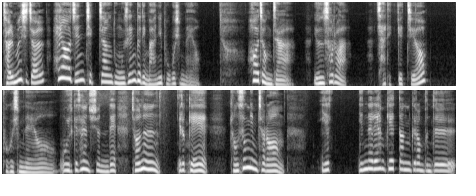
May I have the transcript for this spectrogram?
젊은 시절 헤어진 직장 동생들이 많이 보고 싶네요. 허정자, 윤설화, 잘 있겠지요? 보고 싶네요. 오, 이렇게 사연 주셨는데, 저는 이렇게 경숙님처럼 옛, 옛날에 함께 했던 그런 분들,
